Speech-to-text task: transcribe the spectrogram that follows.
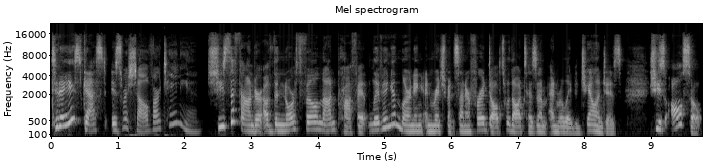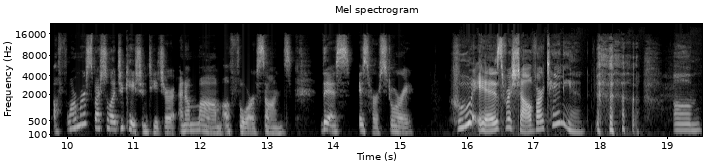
Today's guest is Rachelle Vartanian. She's the founder of the Northville nonprofit Living and Learning Enrichment Center for Adults with Autism and Related Challenges. She's also a former special education teacher and a mom of four sons. This is her story. Who is Rachelle Vartanian? Um,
